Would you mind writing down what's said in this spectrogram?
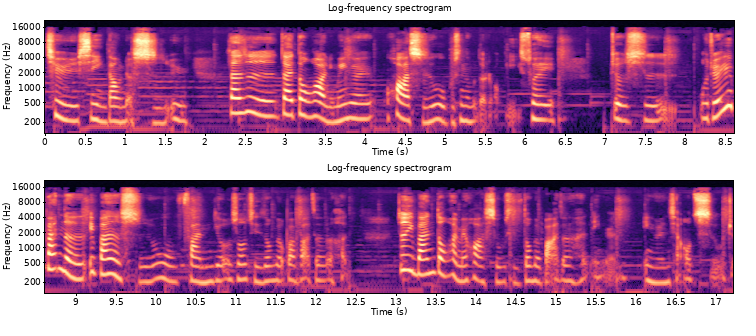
去吸引到你的食欲。但是在动画里面，因为画食物不是那么的容易，所以就是我觉得一般的一般的食物反有的时候其实都没有办法，真的很。就一般动画里面画食物，其实都没有办法，真的很引人引人想要吃。我觉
